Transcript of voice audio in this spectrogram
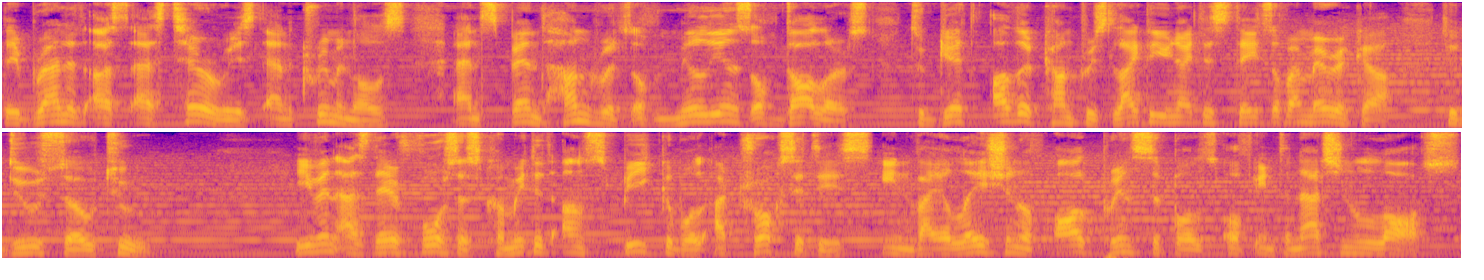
They branded us as terrorists and criminals and spent hundreds of millions of dollars to get other countries like the United States of America to do so too. Even as their forces committed unspeakable atrocities in violation of all principles of international laws.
